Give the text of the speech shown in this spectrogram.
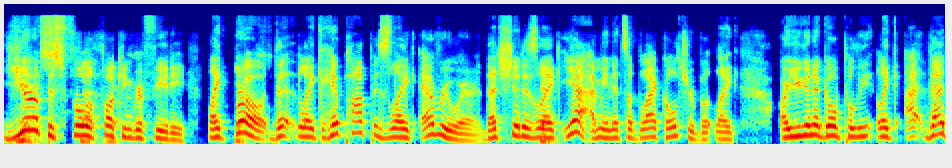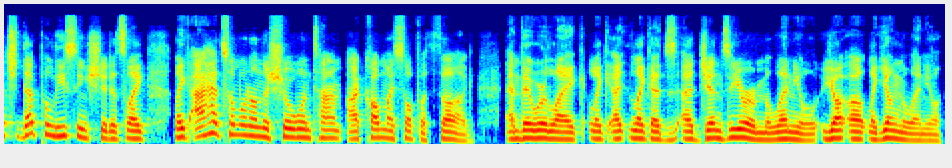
Europe yes, is full that, of fucking graffiti. Like, bro, yes. the like hip hop is like everywhere. That shit is like, yeah. yeah, I mean, it's a black culture, but like, are you gonna go police like I, that that policing shit? It's like like I had someone on the show one time. I called myself a thug, and they were like like like a, a Gen Z or a millennial, young, uh, like young millennial,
